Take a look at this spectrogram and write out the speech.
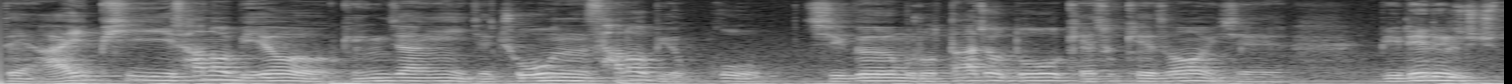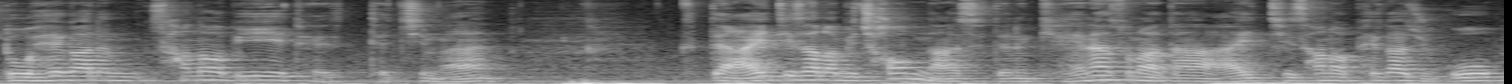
네, IP 산업이요 굉장히 이제 좋은 산업이었고 지금으로 따져도 계속해서 이제 미래를 주도해가는 산업이 되- 됐지만 그때 IT 산업이 처음 나왔을 때는 개나 소나 다 IT 산업 해가지고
